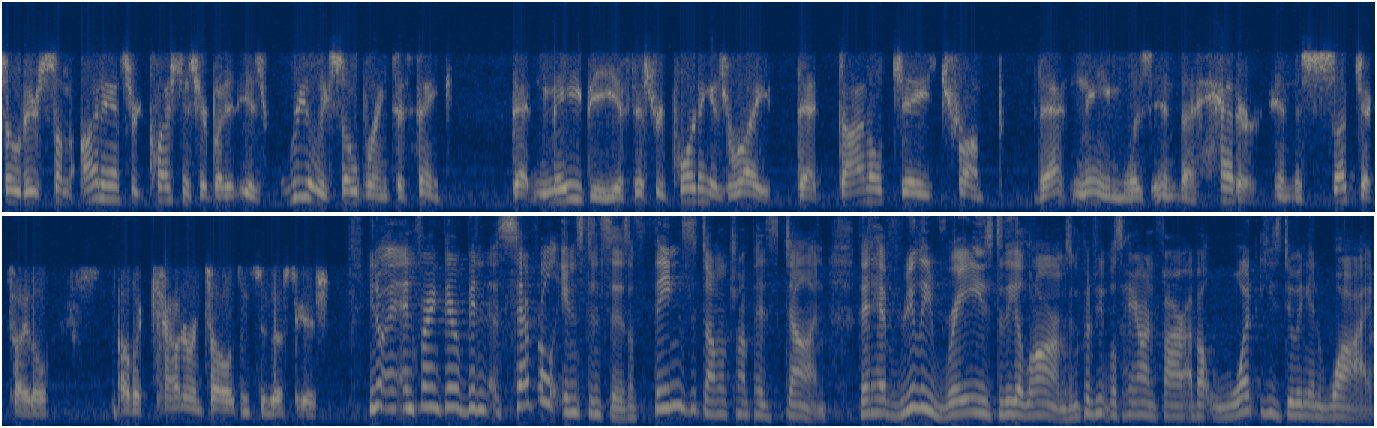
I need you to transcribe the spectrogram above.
So there's some unanswered questions here, but it is really sobering to think that maybe, if this reporting is right, that Donald J. Trump, that name was in the header, in the subject title of a counterintelligence investigation. You know, and Frank, there have been several instances of things that Donald Trump has done that have really raised the alarms and put people's hair on fire about what he's doing and why.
